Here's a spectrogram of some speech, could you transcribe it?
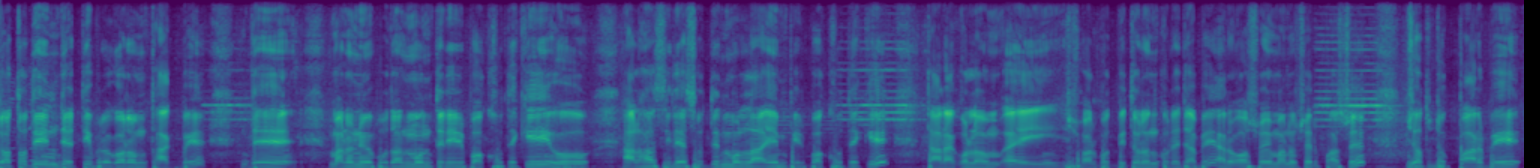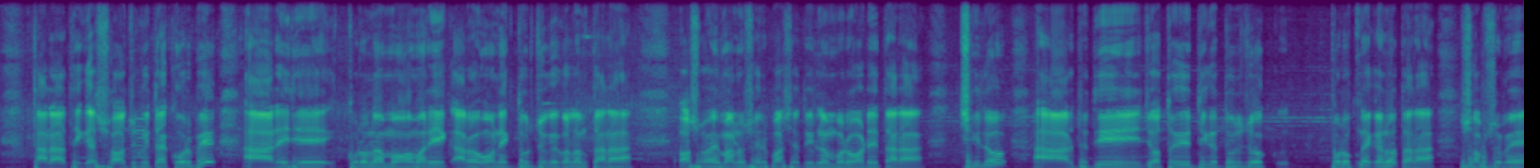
যতদিন যে তীব্র গরম থাকবে, যে মাননীয় প্রধানমন্ত্রীর পক্ষ থেকে ও আলহাস ইলিয়াসুদ্দিন মোল্লা এমপির পক্ষ থেকে তারা কলম এই শরবত বিতরণ করে যাবে আর অসহায় মানুষের পাশে যতটুকু পারবে তারা থেকে সহযোগিতা করবে। আর এই যে করোনা মহামারী, আরও অনেক দুর্যোগে কলম তারা অসহায় মানুষের পাশে দুই নম্বর ওয়ার্ডে তারা ছিল। আর যদি যতই দিকে দুর্যোগ পড়ুক না কেন তারা সবসময়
